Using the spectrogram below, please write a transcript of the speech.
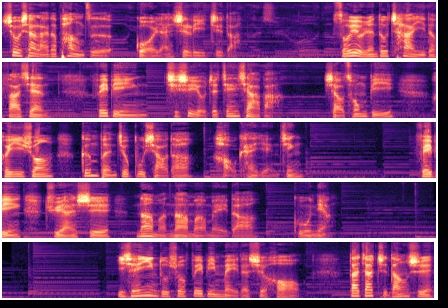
瘦下来的胖子果然是励志的，所有人都诧异地发现，飞饼其实有着尖下巴、小葱鼻和一双根本就不小的好看眼睛。飞饼居然是那么那么美的姑娘。以前印度说飞饼美的时候，大家只当是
